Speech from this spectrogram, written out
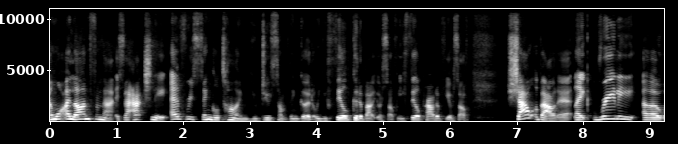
And what I learned from that is that actually every single time you do something good or you feel good about yourself or you feel proud of yourself, shout about it. Like really uh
